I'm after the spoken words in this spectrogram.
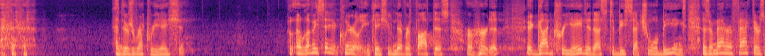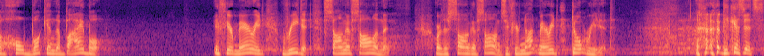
and there's recreation. Let me say it clearly in case you've never thought this or heard it. God created us to be sexual beings. As a matter of fact, there's a whole book in the Bible. If you're married, read it Song of Solomon or the Song of Psalms. If you're not married, don't read it. because it's,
